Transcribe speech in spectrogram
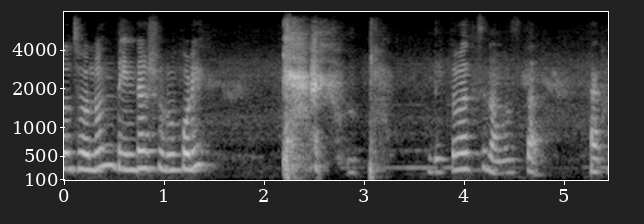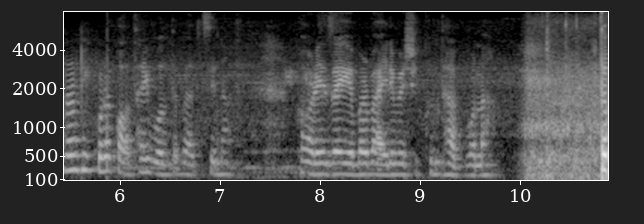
তো চলুন দিনটা শুরু করি। দেখতে পাচ্ছেন অবস্থা? এখনও ঠিক করে কথাই বলতে পারছি না। ঘরে যাই, এবার বাইরে বেশিক্ষণ থাকব না। তো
